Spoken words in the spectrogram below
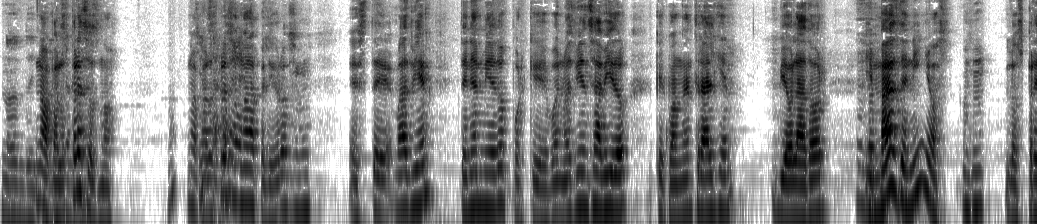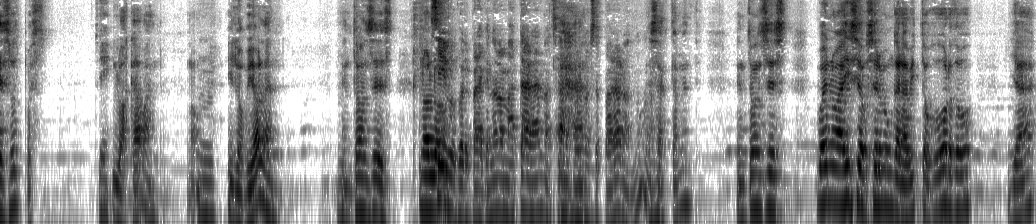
No, No, para los presos no. ¿No? No, ¿Quién para los presos no era peligroso. Ujú. Este, más bien tenían miedo porque, bueno, es bien sabido que cuando entra alguien violador y más de niños, los presos pues Sí. lo acaban, ¿no? Y lo violan. Entonces, no lo Sí, pero para que no lo mataran, así mejor lo separaron, ¿no? Exactamente. Entonces, bueno, ahí se observa un garabito gordo, ya,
